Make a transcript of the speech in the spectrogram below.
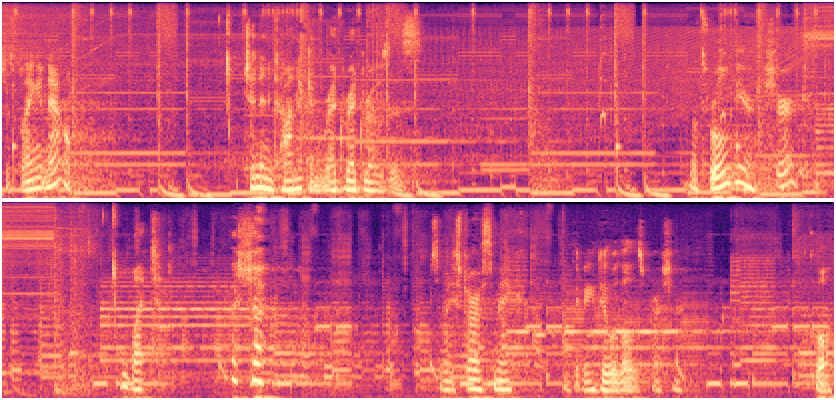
just playing it now. Gin and tonic and red, red roses. Let's roll here, sure. What? Pressure. So many stars to make. I think I can deal with all this pressure. Cool.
